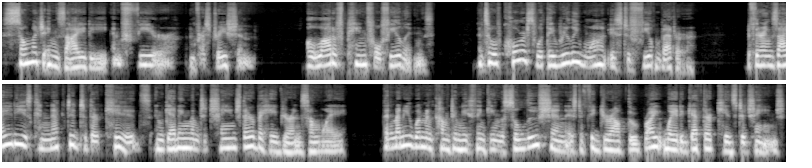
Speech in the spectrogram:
So much anxiety and fear and frustration, a lot of painful feelings. And so, of course, what they really want is to feel better. If their anxiety is connected to their kids and getting them to change their behavior in some way, then many women come to me thinking the solution is to figure out the right way to get their kids to change.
